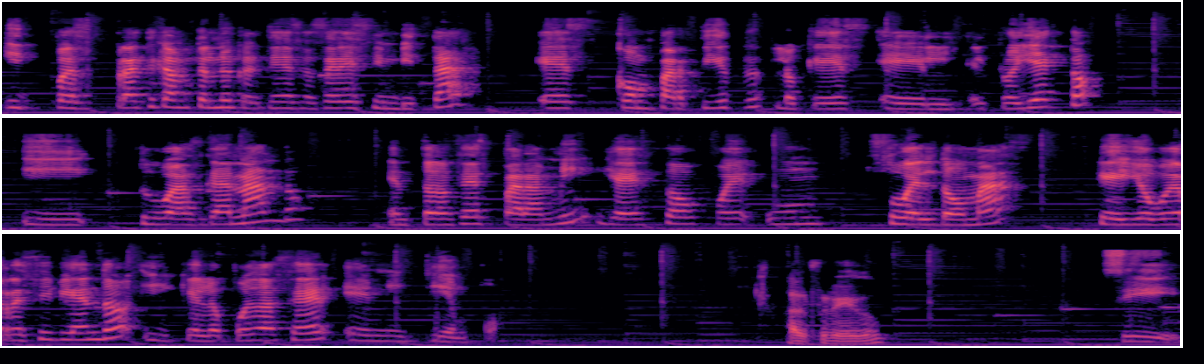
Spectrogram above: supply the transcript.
y pues prácticamente lo único que tienes que hacer es invitar, es compartir lo que es el, el proyecto y tú vas ganando. Entonces, para mí ya esto fue un sueldo más que yo voy recibiendo y que lo puedo hacer en mi tiempo. Alfredo. Sí,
